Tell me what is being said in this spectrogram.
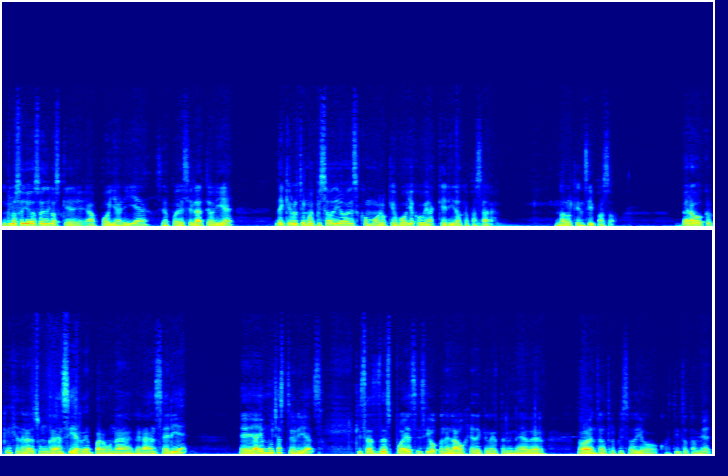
Incluso yo soy de los que apoyaría, si se puede decir la teoría, de que el último episodio es como lo que Boyack hubiera querido que pasara, no lo que en sí pasó. Pero creo que en general es un gran cierre para una gran serie. Eh, hay muchas teorías. Quizás después, si sigo con el auge de que la terminé de ver, me voy a aventar otro episodio cortito también.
